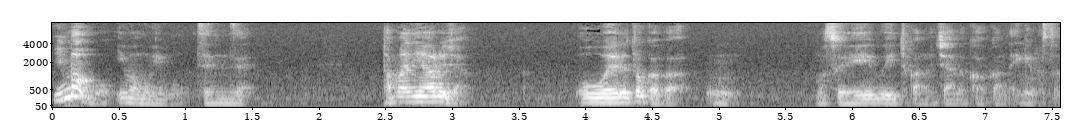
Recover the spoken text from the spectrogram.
今も？今も今も。全然。たまにあるじゃん。OL とかが、うん。まあ、そういう AV とかのジャンルかわかんないけどさ。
